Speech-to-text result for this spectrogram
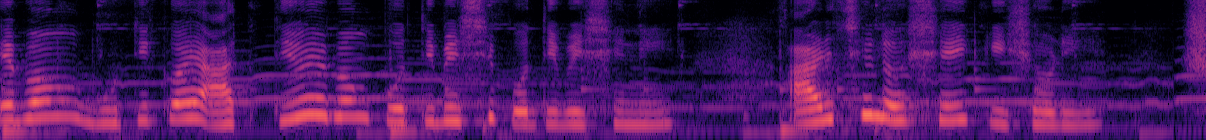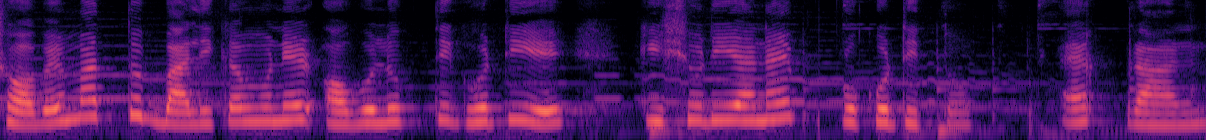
এবং গুটি কয় আত্মীয় এবং প্রতিবেশী, প্রতিবেশিনী। আর ছিল সেই কিশোরী। সবেমাত্র বালিকা মনের অবলুপ্তি ঘটিয়ে কিশোরী আনায় প্রকটিত এক প্রাণ।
